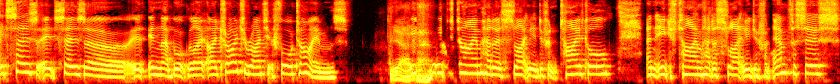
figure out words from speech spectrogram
it says it says uh, in, in that book that I, I tried to write it four times. Yeah. Each, each time had a slightly different title, and each time had a slightly different emphasis.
